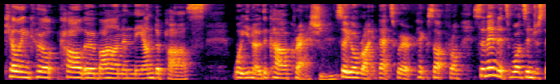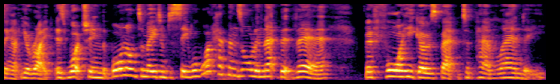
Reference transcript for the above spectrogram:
killing Karl Urban in the underpass. Well, you know, the car crash. So you're right. That's where it picks up from. So then, it's what's interesting. uh, You're right. Is watching the Bourne Ultimatum to see well what happens all in that bit there before he goes back to Pam Landy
